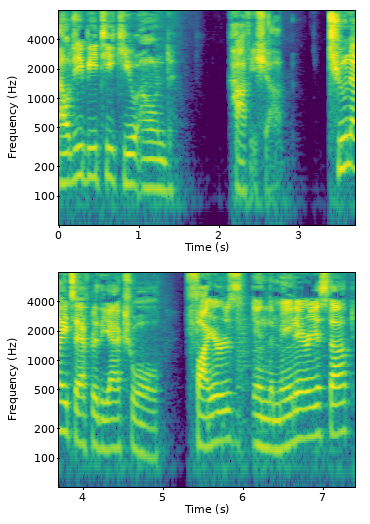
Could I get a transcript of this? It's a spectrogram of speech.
LGBTQ owned coffee shop. Two nights after the actual fires in the main area stopped,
